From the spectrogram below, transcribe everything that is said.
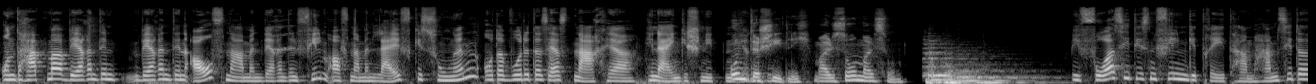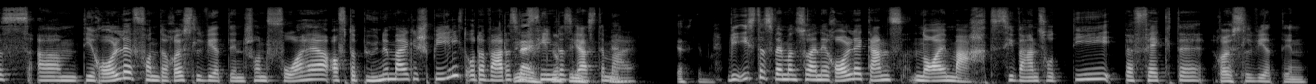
Und hat man während den, während den Aufnahmen, während den Filmaufnahmen live gesungen oder wurde das erst nachher hineingeschnitten? irgendwie? Unterschiedlich, mal so, mal so. Bevor Sie diesen Film gedreht haben, haben Sie das, ähm, die Rolle von der Rösselwirtin schon vorher auf der Bühne mal gespielt oder war das im Nein, Film noch das nie. erste Mal? Nein, erste Mal. Wie ist das, wenn man so eine Rolle ganz neu macht? Sie waren so die perfekte Rösselwirtin.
